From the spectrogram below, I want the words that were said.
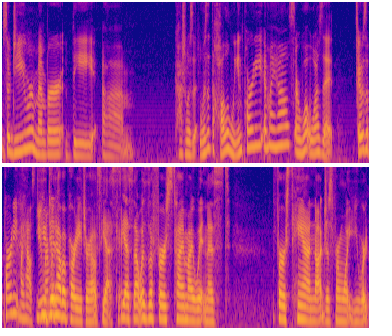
So, do you remember the, um, gosh, was it was it the Halloween party at my house or what was it? It was a party at my house. Do you, You, did have a party at your house, yes. Okay. Yes, that was the first time I witnessed firsthand, not just from what you were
